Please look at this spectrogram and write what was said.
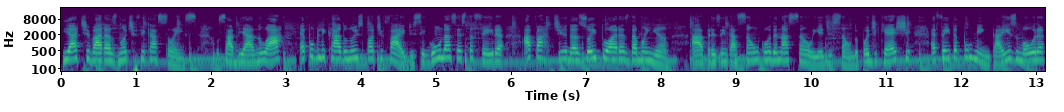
e ativar as notificações. O Sabiá no Ar é publicado no Spotify de segunda a sexta-feira, a partir das 8 horas da manhã. A apresentação, coordenação e edição do podcast é feita por mim, Thaís Moura,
